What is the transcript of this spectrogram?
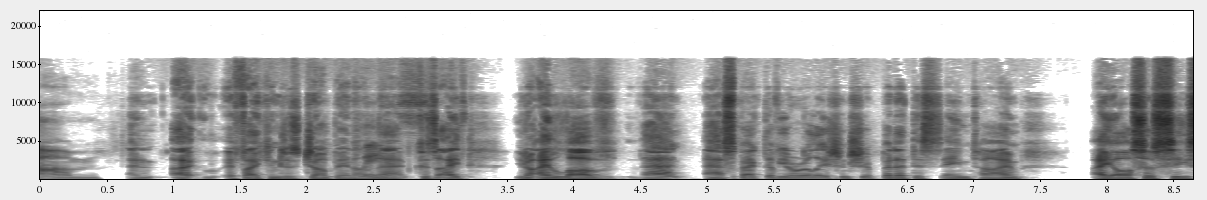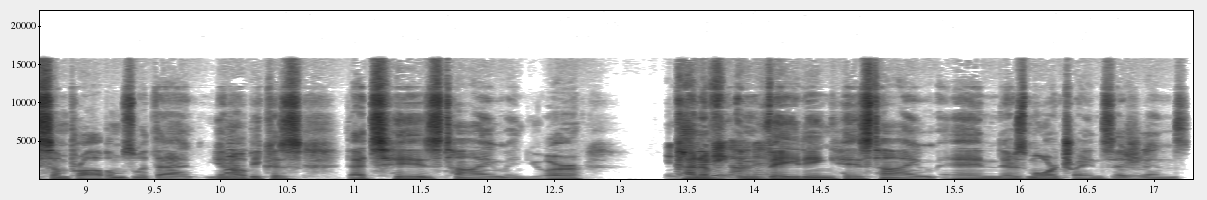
Um, And I, if I can just jump in on that, because I, you know, I love that aspect of your relationship, but at the same time, I also see some problems with that, you know, because that's his time and you're kind of intruding on it. invading his time and there's more transitions.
